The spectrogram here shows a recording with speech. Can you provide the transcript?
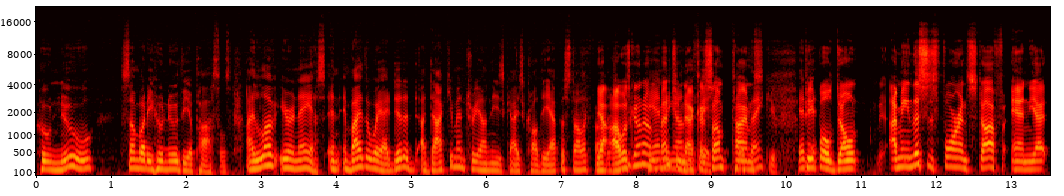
who knew somebody who knew the apostles. I love Irenaeus. And, and by the way, I did a, a documentary on these guys called The Apostolic Fathers. Yeah, I was going to mention that because sometimes well, thank you. And, people don't. I mean, this is foreign stuff, and yet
